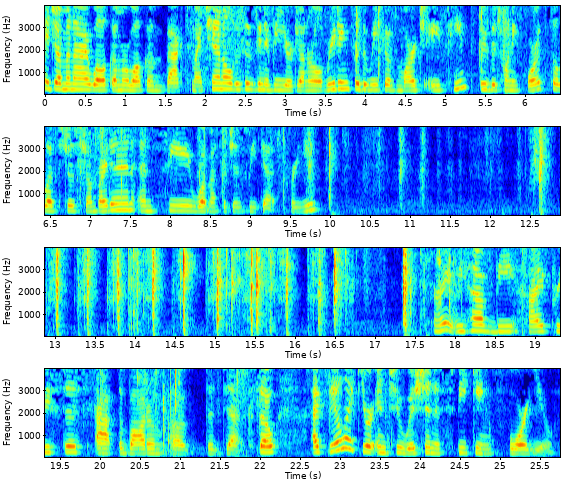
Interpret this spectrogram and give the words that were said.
Hey Gemini, welcome or welcome back to my channel. This is going to be your general reading for the week of March 18th through the 24th. So let's just jump right in and see what messages we get for you. All right, we have the High Priestess at the bottom of the deck. So I feel like your intuition is speaking for you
